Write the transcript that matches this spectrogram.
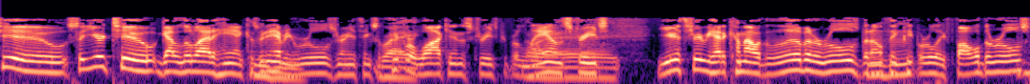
two. So year two got a little out of hand because we didn't have any mm-hmm. rules or anything. So people were walking in the streets, people were laying on the streets. Right. Year three, we had to come out with a little bit of rules, but I don't think people really followed the rules.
